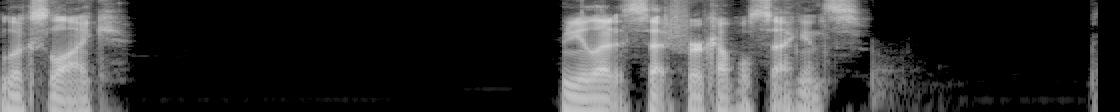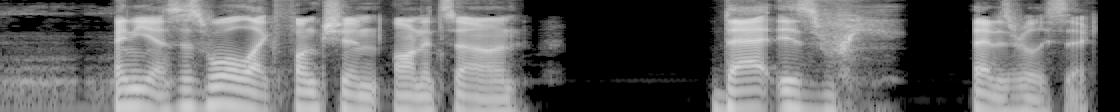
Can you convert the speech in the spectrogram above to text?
looks like when you let it set for a couple seconds. And yes, this will like function on its own. That is that is really sick.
